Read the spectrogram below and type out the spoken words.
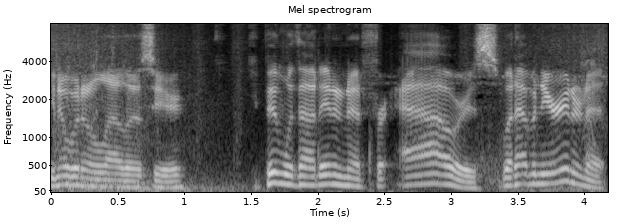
You know we don't allow those here. You've been without internet for hours. What happened to your internet?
